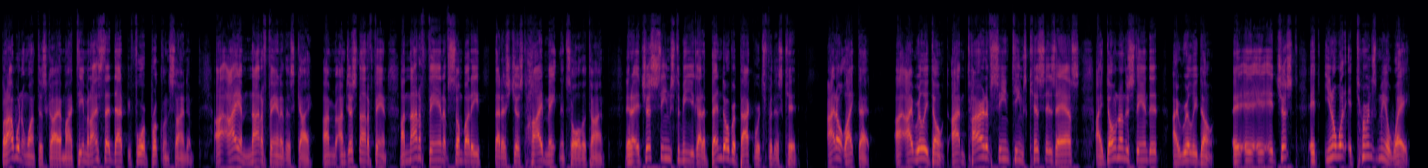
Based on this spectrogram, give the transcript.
But I wouldn't want this guy on my team. And I said that before Brooklyn signed him. I, I am not a fan of this guy. I'm, I'm just not a fan. I'm not a fan of somebody that is just high maintenance all the time. And it just seems to me you got to bend over backwards for this kid. I don't like that. I, I really don't. I'm tired of seeing teams kiss his ass. I don't understand it. I really don't. It, it, it just, it. you know what? It turns me away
